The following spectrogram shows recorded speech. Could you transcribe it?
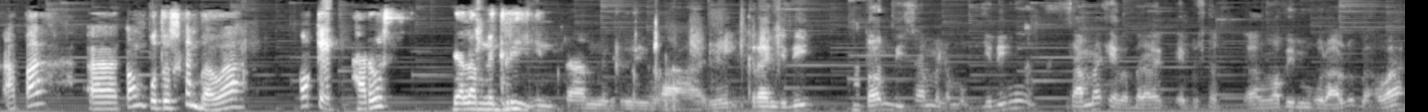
apa uh, Tom putuskan bahwa oke harus dalam negeri ini. dalam negeri. Wah, ini keren. Jadi Tom bisa menemukan. Jadi ini sama kayak beberapa episode uh, ngopi minggu lalu bahwa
